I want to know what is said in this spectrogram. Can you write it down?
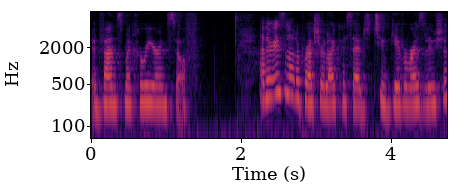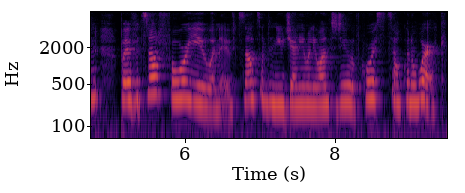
advance my career and stuff and there is a lot of pressure, like I said, to give a resolution. But if it's not for you and if it's not something you genuinely want to do, of course it's not going to work.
